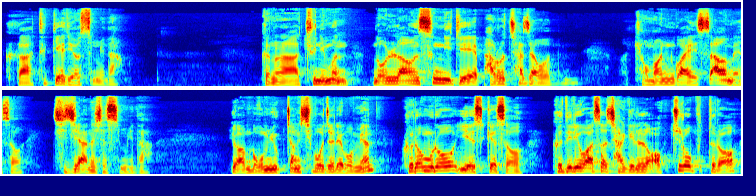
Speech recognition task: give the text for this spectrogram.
그가 듣게 되었습니다. 그러나 주님은 놀라운 승리 뒤에 바로 찾아온 교만과의 싸움에서 지지 않으셨습니다. 요한복음 6장 15절에 보면 그러므로 예수께서 그들이 와서 자기를 억지로 붙들어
